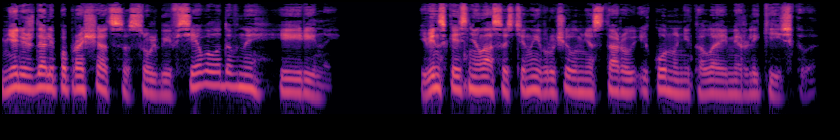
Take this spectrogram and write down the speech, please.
Мне лишь дали попрощаться с Ольгой Всеволодовной и Ириной. Ивинская сняла со стены и вручила мне старую икону Николая Мерликийского.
